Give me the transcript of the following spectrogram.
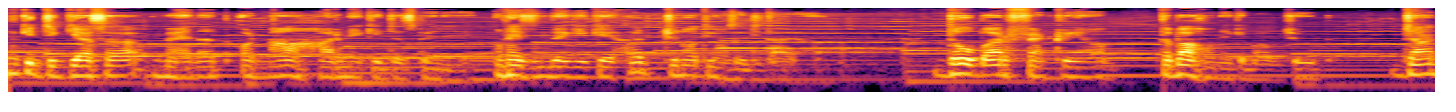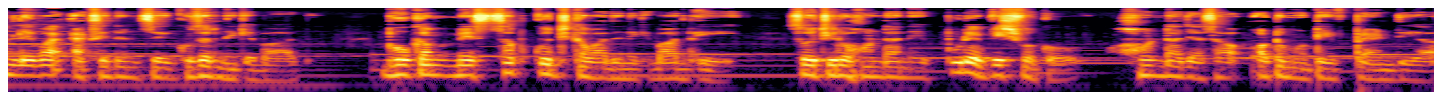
उनकी जिज्ञासा, मेहनत और ना हारने के जज्बे ने उन्हें ज़िंदगी के हर चुनौतियों से जिताया। दो बार फैक्ट्रियाँ तबाह होने के बावजूद, जानलेवा एक्सीडेंट से गुजरने के बाद, भूकंप में सब कुछ गवा देने के बाद भी सोचिरो होंडा ने पूरे विश्व को होंडा जैसा ऑटोमोटिव ब्रांड दिया।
